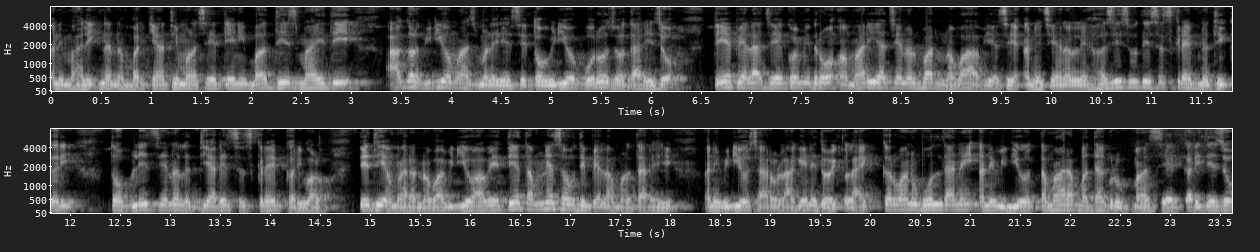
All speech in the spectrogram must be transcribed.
અને માલિકના નંબર ક્યાંથી મળશે, તેની બધી જ માહિતી આગળ વિડીયોમાં જ મળી રહેશે. તો વીડિયો પૂરો જોતા રહેજો. તે પહેલાં જે કોઈ મિત્રો અમારી આ ચેનલ પર નવા આવ્યા છે અને ચેનલને હજી સુધી સબસ્ક્રાઈબ નથી કરી, તો પ્લીઝ ચેનલ અત્યારે સબસ્ક્રાઈબ કરી વાળો. તેથી અમારા નવા વીડિયો આવે તે તમને સૌથી પહેલાં મળતા રહે. અને વીડિયો સારો લાગે ને તો એક લાઇક કરવાનું ભૂલતા નહીં અને વીડિયો તમારા બધા ગ્રુપમાં શેર કરી દેજો.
